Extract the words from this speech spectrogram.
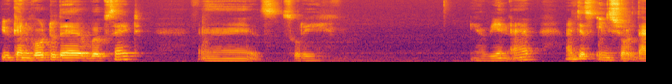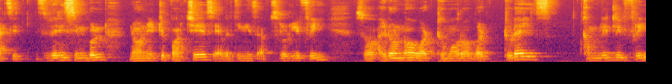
you can go to their website. Uh, sorry yeah vn app and just install that's it. It's very simple no need to purchase everything is absolutely free. So i don't know what tomorrow but today it's completely free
